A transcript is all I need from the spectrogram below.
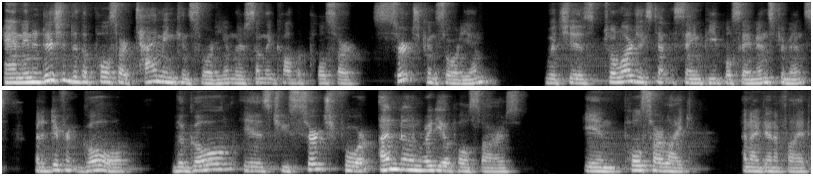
And in addition to the Pulsar Timing Consortium, there's something called the Pulsar Search Consortium, which is to a large extent the same people, same instruments, but a different goal the goal is to search for unknown radio pulsars in pulsar-like unidentified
